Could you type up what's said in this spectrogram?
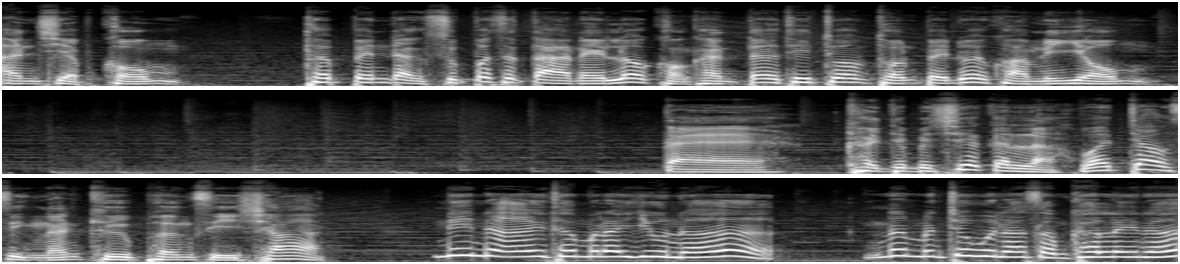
อันเฉียบคม เธอเป็นดั่งซูเปอร์สตาร์ในโลกของฮันเตอร์ที่ท่วมท้นไปด้วยความนิยม แต่ใครจะไปเชื่อกันล่ะว่าเจ้าสิ่งนั้นคือเพิงสีชาติ นี่นายทำอะไรอยู่นะ นั่นมันเจ้าเวลาสำคัญเลยนะ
